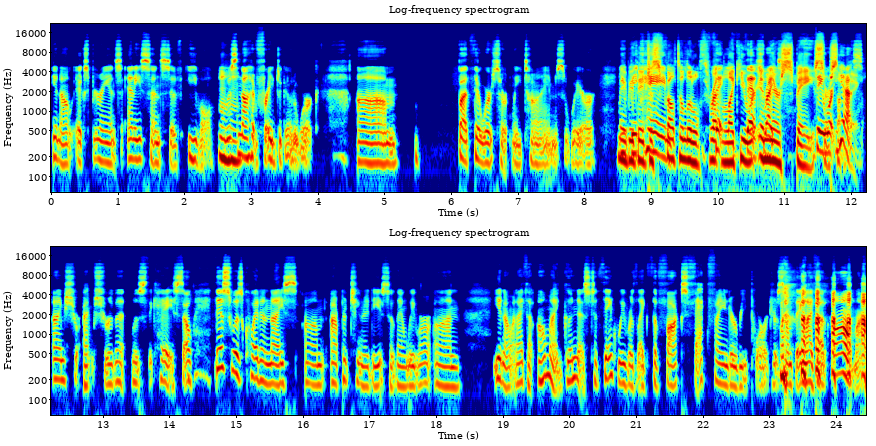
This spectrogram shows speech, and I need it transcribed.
you know, experience any sense of evil. I was Mhm. not afraid to go to work. Um, but there were certainly times where Maybe they just felt a little threatened, like you were in right. their space they were something. yes i'm sure i'm sure that was the case so this was quite a nice um, opportunity so then we were on you know and i thought oh my goodness to think we were like the fox fact finder report or something and i thought oh my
